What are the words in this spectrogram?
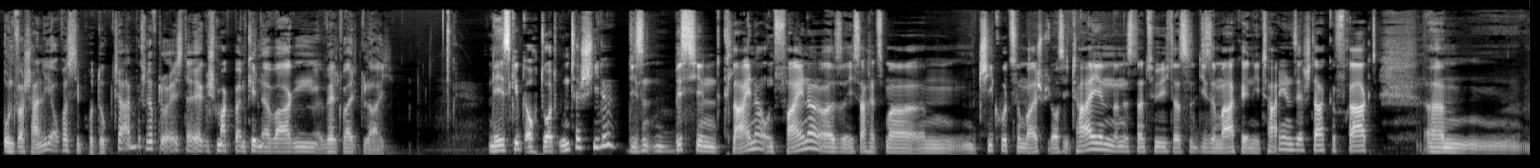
Und wahrscheinlich auch was die Produkte anbetrifft, oder ist da der Geschmack beim Kinderwagen weltweit gleich? Nee, es gibt auch dort Unterschiede. Die sind ein bisschen kleiner und feiner. Also ich sage jetzt mal ähm, Chico zum Beispiel aus Italien. Dann ist natürlich das, diese Marke in Italien sehr stark gefragt. Ähm,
